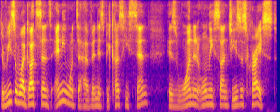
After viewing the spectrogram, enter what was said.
The reason why God sends anyone to heaven is because he sent his one and only Son, Jesus Christ,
